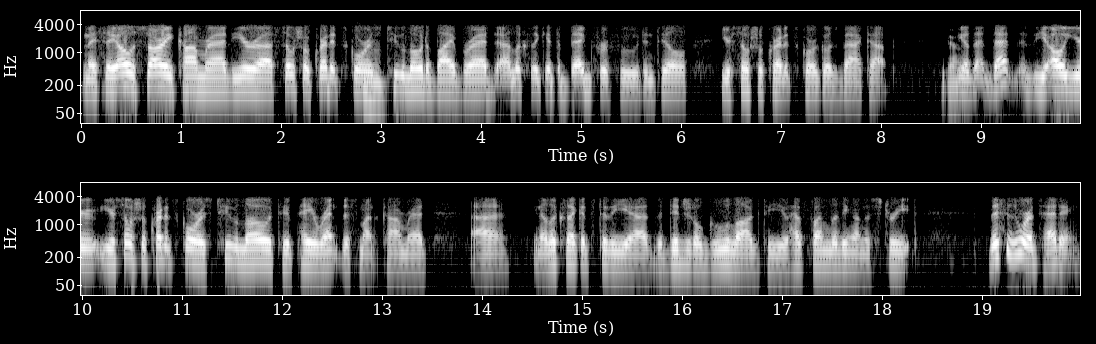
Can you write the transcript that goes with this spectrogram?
and they say, "Oh, sorry, comrade, your uh, social credit score is hmm. too low to buy bread. Uh, looks like you have to beg for food until your social credit score goes back up." Yeah. You know that that oh your your social credit score is too low to pay rent this month, comrade. Uh, you know, looks like it's to the uh, the digital gulag to you. Have fun living on the street. This is where it's heading.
